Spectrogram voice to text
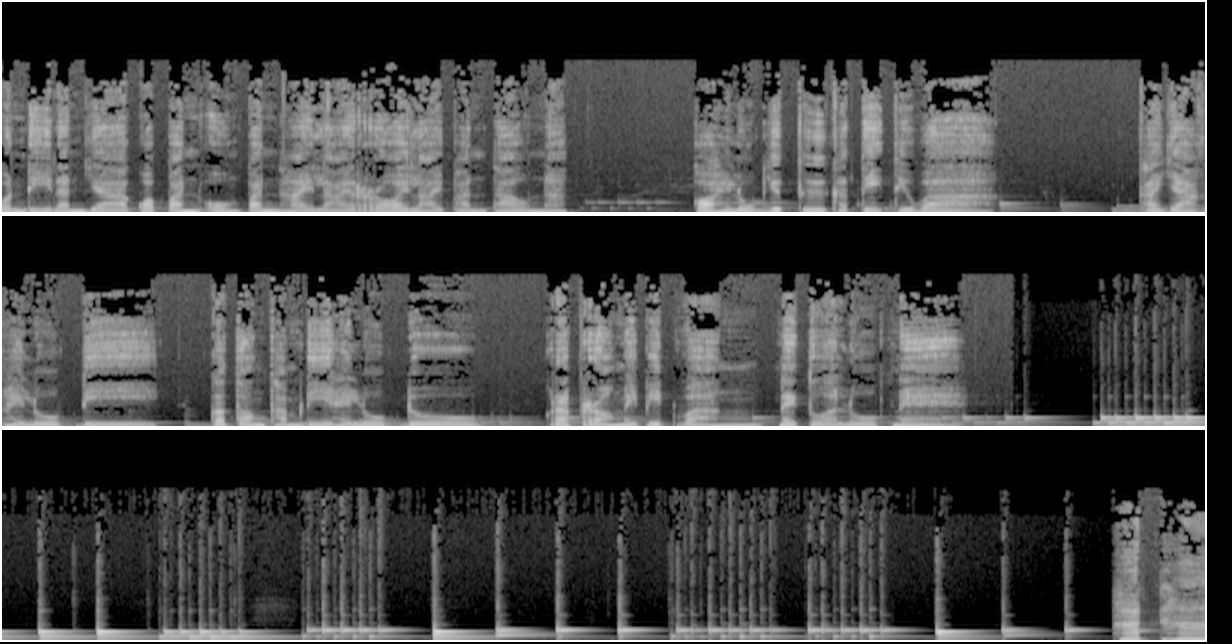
คนดีนั้นยากกว่าปั้นโอ่งปั้นหายหลายร้อยหลายพันเท่านัก ขอให้ลูกยึดถือคติที่ว่า ถ้าอยากให้ลูกดี ก็ต้องทำดีให้ลูกดู รับรองไม่ผิดหวังในตัวลูกแน่ หัดให้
